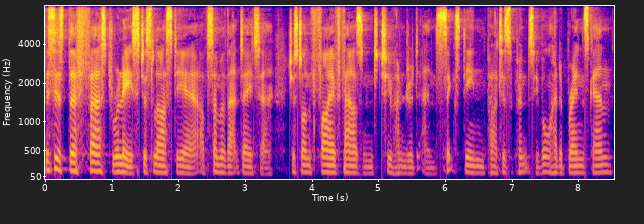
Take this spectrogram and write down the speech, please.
This is the first release just last year of some of that data, just on 5,216 participants who've all had a brain scan.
